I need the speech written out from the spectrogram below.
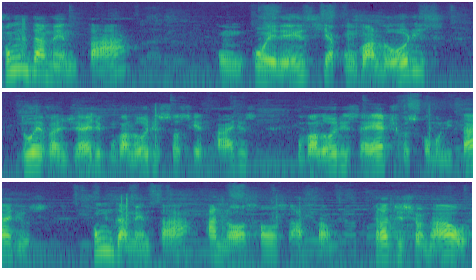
fundamentar com coerência, com valores do evangelho, com valores societários, com valores éticos comunitários, fundamentar a nossa ação. Tradicional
